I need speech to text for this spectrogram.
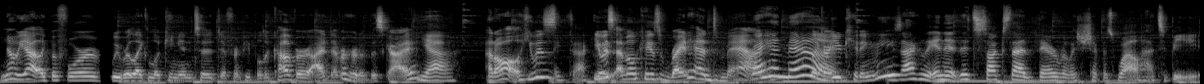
No, yeah, like before we were like looking into different people to cover, I'd never heard of this guy Yeah, at all. He was Exactly. he was MLK's right hand man. right hand man. Like, are you kidding me? Exactly, and it, it sucks that their relationship as well had to be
